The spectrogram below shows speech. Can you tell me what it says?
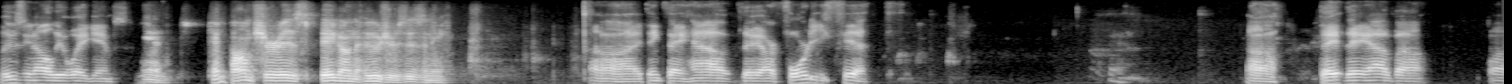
Losing all the away games. Yeah. Man, Palm sure is big on the Hoosiers, isn't he? Uh, I think they have. They are 45th. Uh, they they have, uh, uh,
